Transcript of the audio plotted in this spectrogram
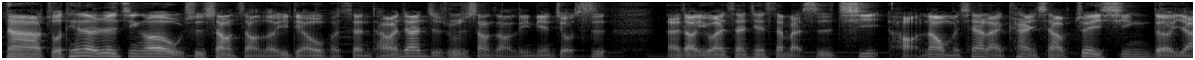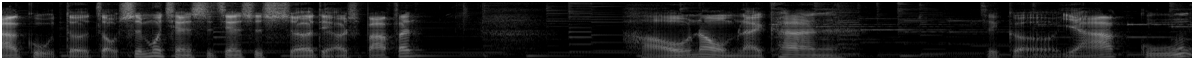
那昨天的日经二二五是上涨了一点二五 percent，台湾加权指数是上涨零点九四，来到一万三千三百四十七。好，那我们现在来看一下最新的雅股的走势，目前时间是十二点二十八分。好，那我们来看这个雅股。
